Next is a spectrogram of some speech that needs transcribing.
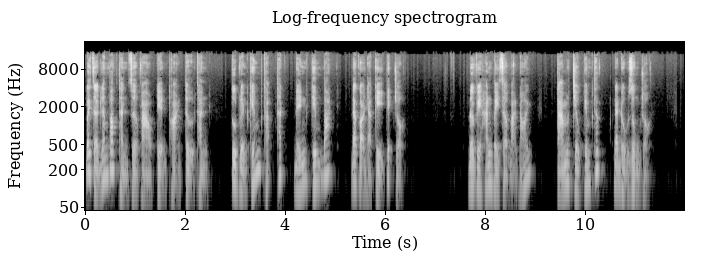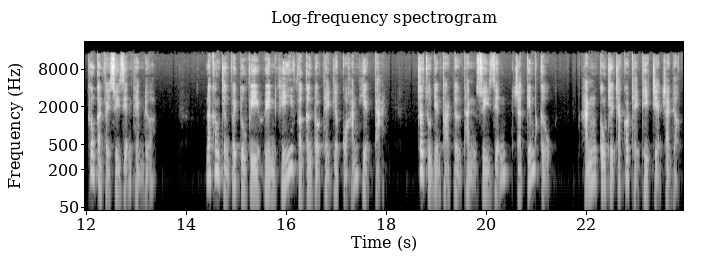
Bây giờ Lâm Bắc Thần dựa vào điện thoại tử thần, tu luyện kiếm thập thất đến kiếm bát đã gọi là kỳ tích rồi. Đối với hắn bây giờ mà nói, tám chiêu kiếm thức đã đủ dùng rồi, không cần phải suy diễn thêm nữa. Nó không chừng với tu vi huyền khí và cường độ thể lực của hắn hiện tại, cho dù điện thoại tử thần suy diễn ra kiếm cửu, hắn cũng chưa chắc có thể thi triển ra được.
